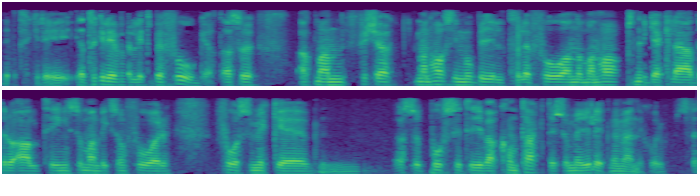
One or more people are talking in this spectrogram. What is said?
jag tycker det är, jag tycker det är väldigt befogat. Alltså att man försöker, man har sin mobiltelefon och man har snygga kläder och allting så man liksom får, får så mycket, mm, alltså positiva kontakter som möjligt med människor. Så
